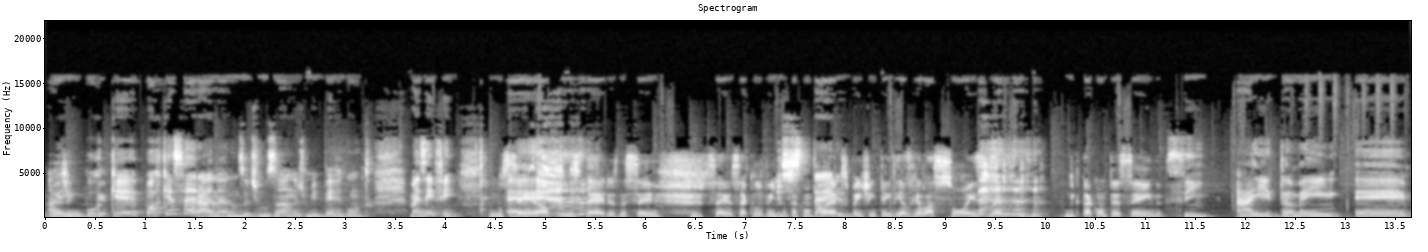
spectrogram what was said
Aí, gente... por, que, por que será, né, nos últimos anos? Me pergunto. Mas enfim. Não sei, é... altos mistérios nesse século XXI Mistério. tá complexo pra gente entender as relações, né, do, que tá acontecendo. Sim. Aí também, é,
